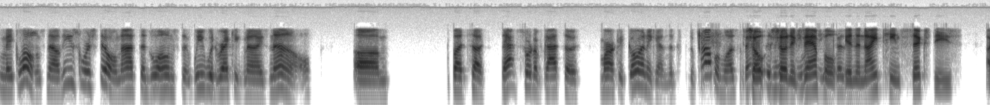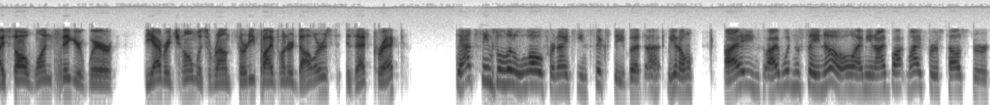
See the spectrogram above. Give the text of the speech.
make loans. Now these were still not the loans that we would recognize now, um, but uh, that sort of got the market going again. The, the problem was the so so an example in the 1960s, I saw one figure where the average home was around thirty five hundred dollars. Is that correct? That seems a little low for 1960, but uh, you know, I I wouldn't say no. I mean, I bought my first house for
